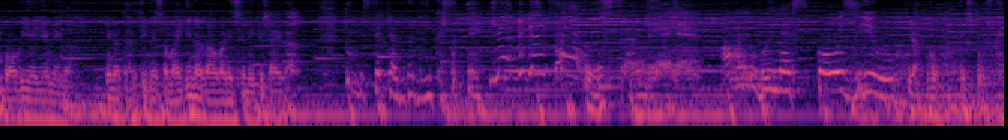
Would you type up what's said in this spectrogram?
बॉबी है ये मेगा इन्हें धरती में समाएगी ना रावण इसे लेके जाएगा। तुम इससे टेम्पर नहीं कर सकते। ये एविडेंस है। ये आई विल एक्सपोज यू या गो एक्सपोज मी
